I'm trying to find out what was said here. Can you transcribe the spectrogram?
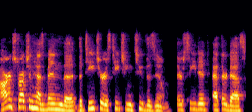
our instruction has been the, the teacher is teaching to the Zoom. They're seated at their desk.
